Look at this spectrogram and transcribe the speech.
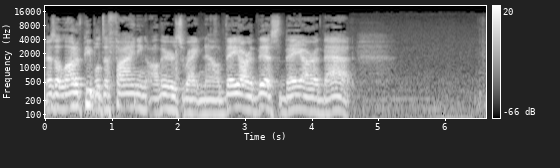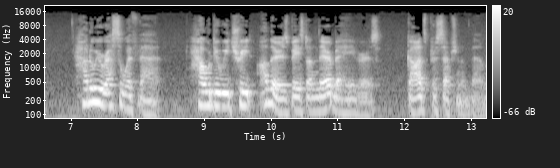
There's a lot of people defining others right now. They are this, they are that. How do we wrestle with that? How do we treat others based on their behaviors, God's perception of them?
